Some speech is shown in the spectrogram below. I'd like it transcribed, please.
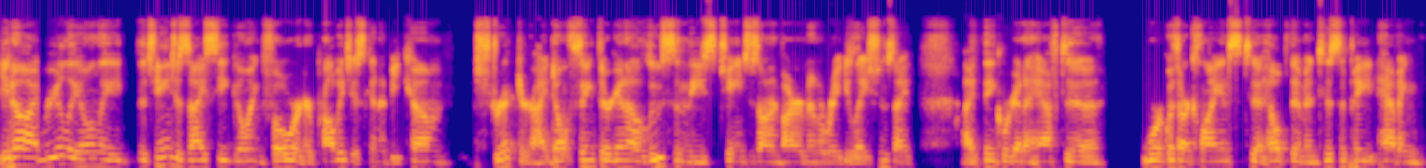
You know, I really only, the changes I see going forward are probably just going to become stricter. I don't think they're going to loosen these changes on environmental regulations. I, I think we're going to have to work with our clients to help them anticipate having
